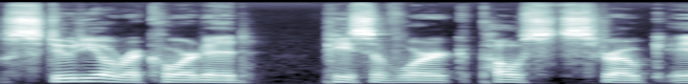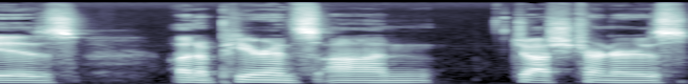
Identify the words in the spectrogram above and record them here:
studio recorded piece of work post stroke is an appearance on Josh Turner's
